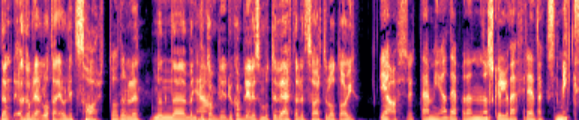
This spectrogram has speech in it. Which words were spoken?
Den Gabrielle-låta er jo litt sart, da, den er litt, men, men Ja. du, kan bli, du kan bli liksom motivert av litt sarte låter òg. Ja, absolutt, det er mye av det på den. Nå skulle det være fredagsmix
